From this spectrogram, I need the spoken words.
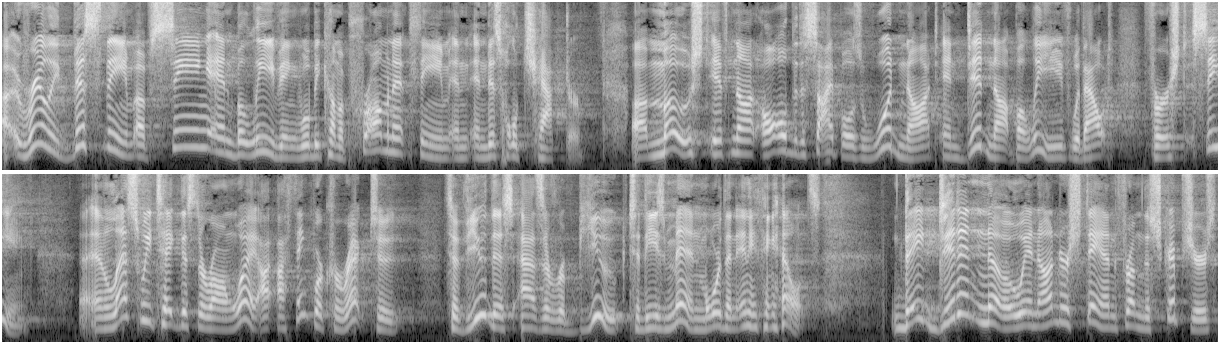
Uh, really, this theme of seeing and believing will become a prominent theme in, in this whole chapter. Uh, most, if not all, the disciples would not and did not believe without first seeing. Unless we take this the wrong way, I, I think we're correct to, to view this as a rebuke to these men more than anything else. They didn't know and understand from the scriptures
